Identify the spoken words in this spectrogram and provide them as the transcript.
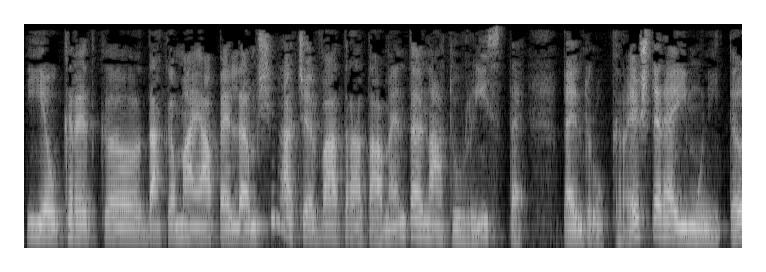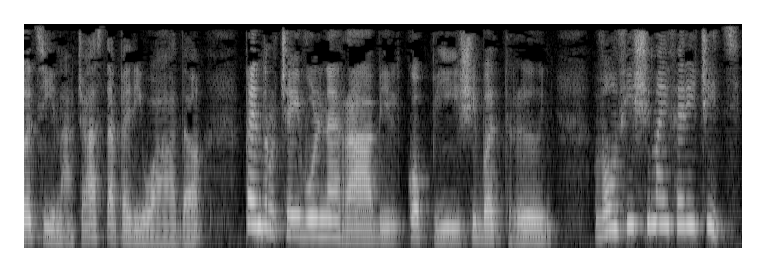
Eu cred că dacă mai apelăm și la ceva tratamente naturiste pentru creșterea imunității în această perioadă, pentru cei vulnerabili, copii și bătrâni, vom fi și mai fericiți.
